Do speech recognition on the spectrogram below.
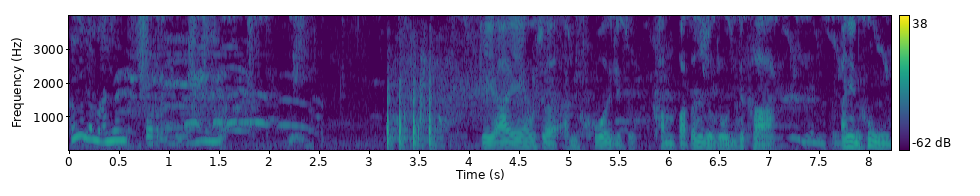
he la ma hen por. cái ai hậu cho ăn khui là tụ khăm bắt ăn rồi thì khá. Anh in hung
